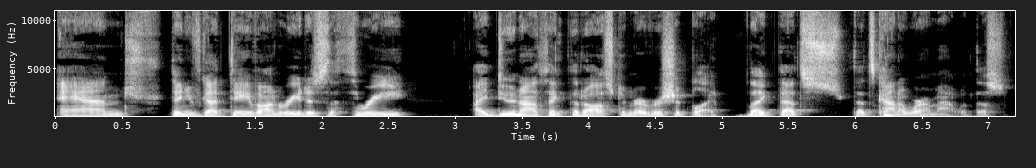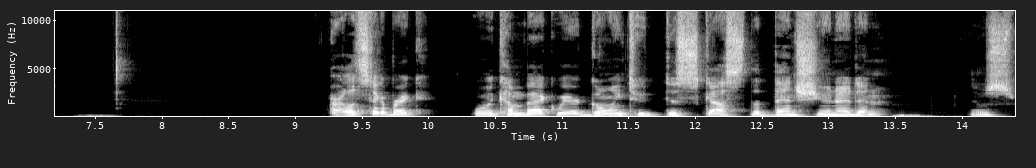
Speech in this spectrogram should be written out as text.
And then you've got Davon Reed as the three. I do not think that Austin Rivers should play. Like that's that's kind of where I'm at with this. All right, let's take a break. When we come back, we are going to discuss the bench unit, and it was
